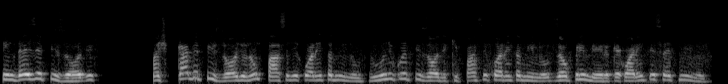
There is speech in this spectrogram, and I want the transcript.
Tem 10 episódios, mas cada episódio não passa de 40 minutos. O único episódio que passa de 40 minutos é o primeiro, que é 47 minutos.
